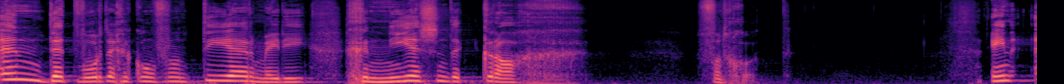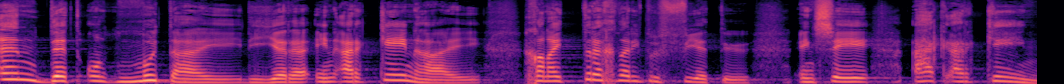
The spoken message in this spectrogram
in dit word hy gekonfronteer met die genesende krag van God. En in dit ontmoet hy die Here en erken hy, gaan hy terug na die profeet toe en sê ek erken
